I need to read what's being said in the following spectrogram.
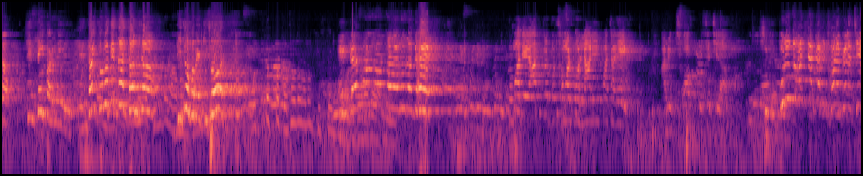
সেটা চিনতেই পারোনি। তাই তোমাকে তার দামটা দিতে হবে কিশোর। অনুরোধে তোমাদের আত্মসমর্পণ নারীর পাচারে আমি ছক বসেছিলাম। পুরো দশটাকারি ধরে ফেলেছি।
